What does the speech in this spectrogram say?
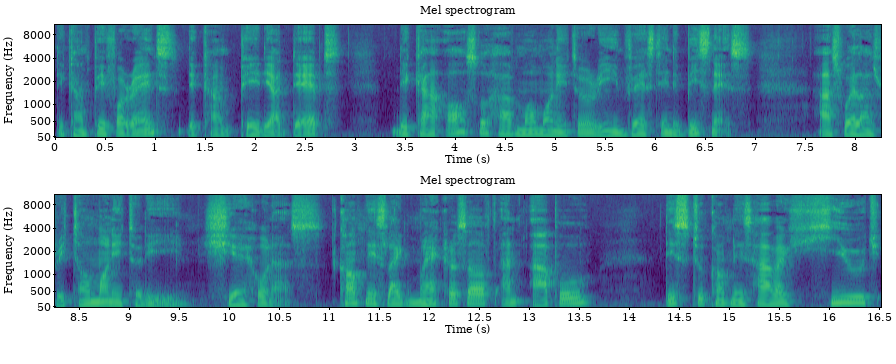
they can pay for rent, they can pay their debt, they can also have more money to reinvest in the business, as well as return money to the shareholders. Companies like Microsoft and Apple, these two companies have a huge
